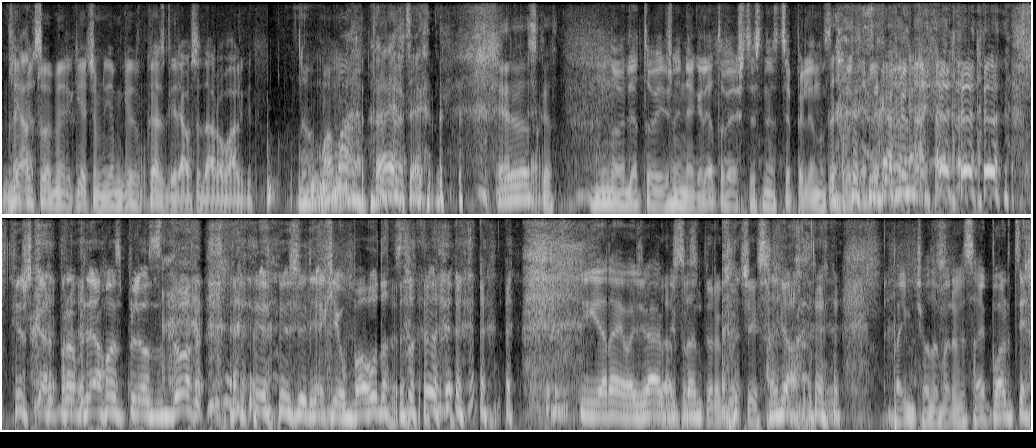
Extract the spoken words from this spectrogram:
Žinai, kaip su amerikiečiam, jiems kas geriausia daro valgyti. Nu, mama. Taip, taip. Ir viskas. nu, lietuviai, žinai, negalėtų vežtis, nes cepelinus pradėtų gaminti. Iškart problemos plus du. Žiūrėk, jau baudos. Gerai, važiuojame į Prancūziją. Jo, paimčiau dabar visai porciją.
